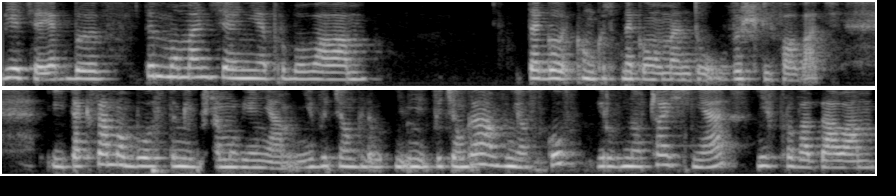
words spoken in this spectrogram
wiecie, jakby w tym momencie nie próbowałam tego konkretnego momentu wyszlifować. I tak samo było z tymi przemówieniami. Nie, nie wyciągałam wniosków i równocześnie nie wprowadzałam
